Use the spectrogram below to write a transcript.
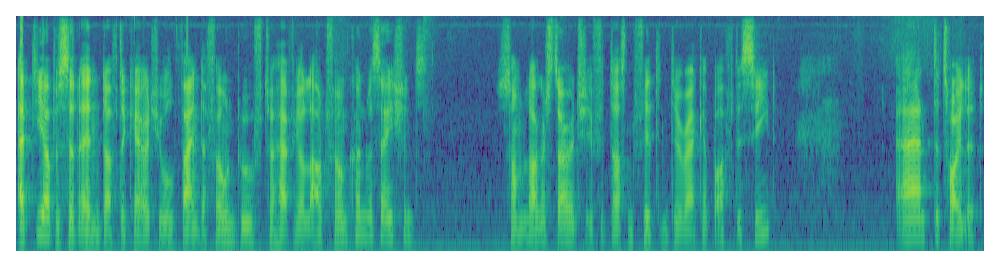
At the opposite end of the carriage you will find a phone booth to have your loud phone conversations, some luggage storage if it doesn't fit in the rack above the seat, and the toilet.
